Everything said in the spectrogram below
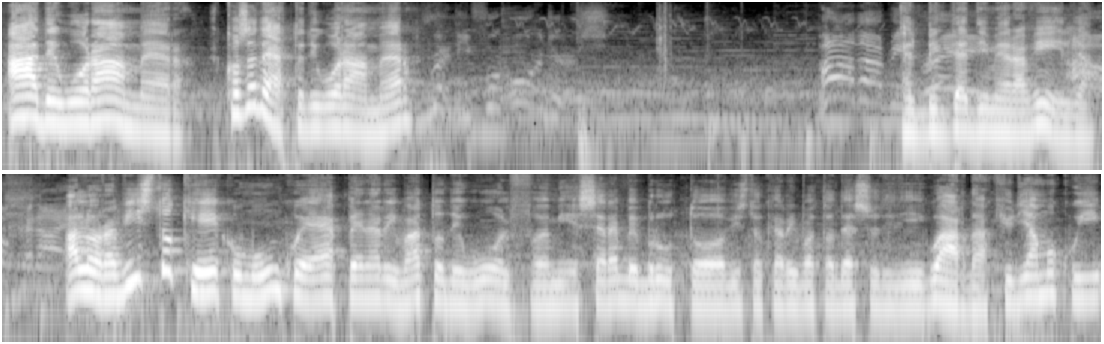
Ah, The Warhammer. Cosa ha detto di Warhammer? È il Big Daddy meraviglia. Allora, visto che comunque è appena arrivato The Wolf, mi sarebbe brutto, visto che è arrivato adesso, di dire guarda, chiudiamo qui,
